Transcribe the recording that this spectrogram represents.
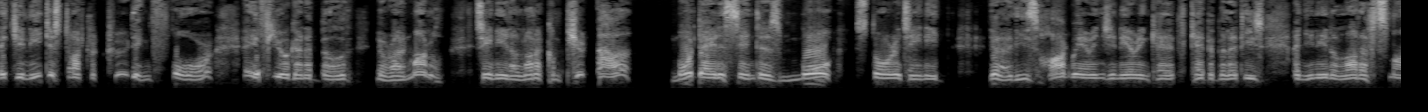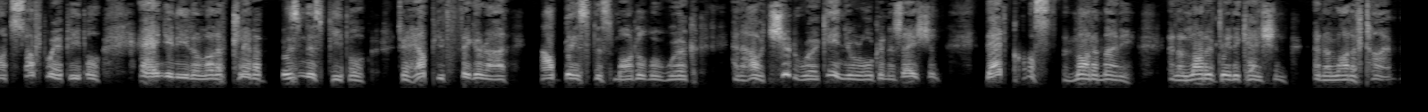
that you need to start recruiting for if you're going to build your own model. So you need a lot of compute power, more data centers, more storage. You need you know, these hardware engineering cap- capabilities and you need a lot of smart software people and you need a lot of clever business people to help you figure out how best this model will work and how it should work in your organization. That costs a lot of money and a lot of dedication and a lot of time.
